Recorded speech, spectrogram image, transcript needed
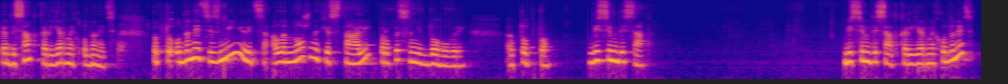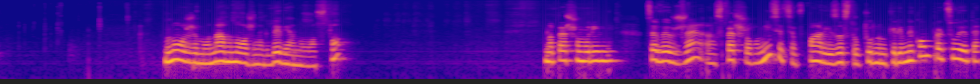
50 кар'єрних одиниць. Тобто одиниці змінюються, але множники сталі прописані в договорі. Е, Тобто 80. 80 кар'єрних одиниць множимо на множник 90 на першому рівні. Це ви вже е, з першого місяця в парі за структурним керівником працюєте,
